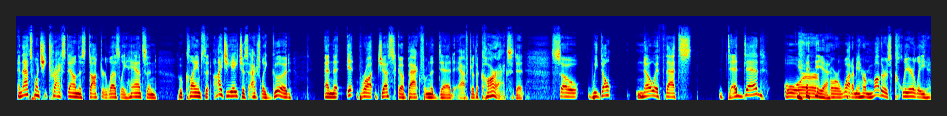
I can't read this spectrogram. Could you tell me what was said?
And that's when she tracks down this Dr. Leslie Hansen, who claims that IGH is actually good and that it brought Jessica back from the dead after the car accident. So we don't know if that's dead, dead or yeah. or what? I mean, her mother's clearly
